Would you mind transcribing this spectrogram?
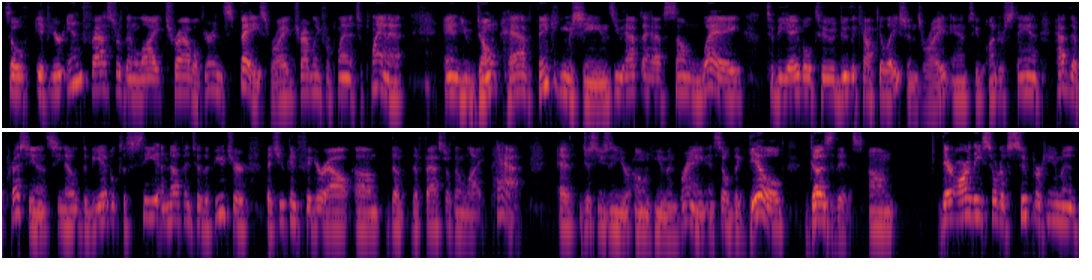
so if you're in faster than light travel, if you're in space, right, traveling from planet to planet, and you don't have thinking machines, you have to have some way to be able to do the calculations, right, and to understand, have the prescience, you know, to be able to see enough into the future that you can figure out um, the the faster than light path as just using your own human brain. And so the guild does this. Um, there are these sort of superhuman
